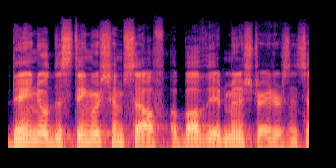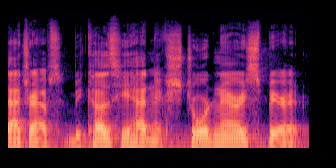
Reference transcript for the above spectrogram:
Daniel distinguished himself above the administrators and satraps because he had an extraordinary spirit.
